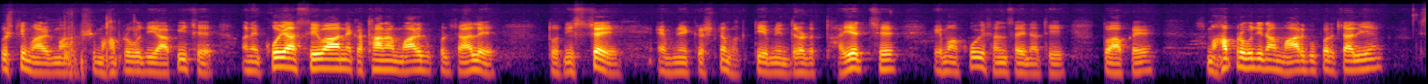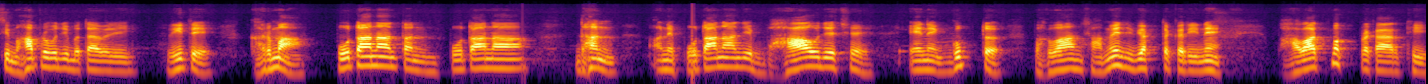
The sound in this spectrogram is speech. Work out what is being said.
પુષ્ટિમાર્ગમાં શ્રી મહાપ્રભુજી આપી છે અને કોઈ આ સેવા અને કથાના માર્ગ ઉપર ચાલે તો નિશ્ચય એમને કૃષ્ણ ભક્તિ એમની દ્રઢ થાય જ છે. એમાં કોઈ સંશય નથી. તો આપણે મહાપ્રભુજીના માર્ગ ઉપર ચાલીએ. શ્રી મહાપ્રભુજી બતાવેલી રીતે ઘરમાં પોતાના તન, પોતાના ધન અને પોતાના જે ભાવ જે છે એને ગુપ્ત ભગવાન સામે જ વ્યક્ત કરીને ભાવાત્મક પ્રકારથી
